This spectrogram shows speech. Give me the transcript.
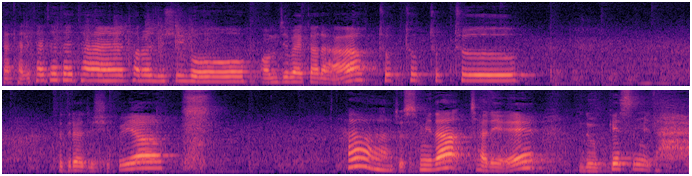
자, 다리 탈탈탈탈 털어주시고 엄지발가락 툭툭툭툭 두드려 주시고요. 아, 좋습니다. 자리에 눕겠습니다.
